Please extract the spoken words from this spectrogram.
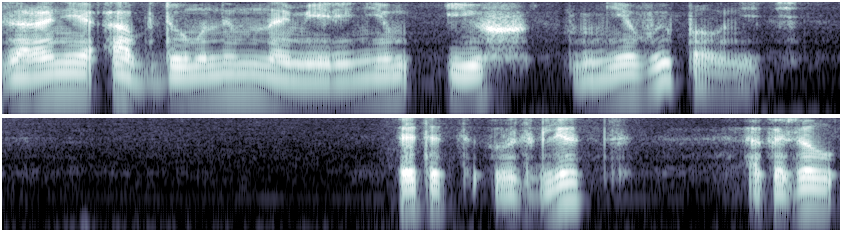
заранее обдуманным намерением их не выполнить. Этот взгляд оказал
